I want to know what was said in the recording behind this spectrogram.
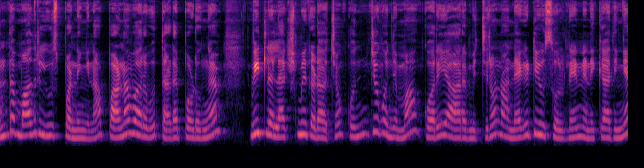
அந்த மாதிரி யூஸ் பண்ணிங்கன்னா பண வரவு தடைப்படுங்க. வீட்டில் லக்ஷ்மி கடாச்சம் கொஞ்சம் கொஞ்சமாக குறைய ஆரம்பிச்சிடும் நான் நெகட்டிவ் சொல்கிறேன்னு நினைக்காதீங்க.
